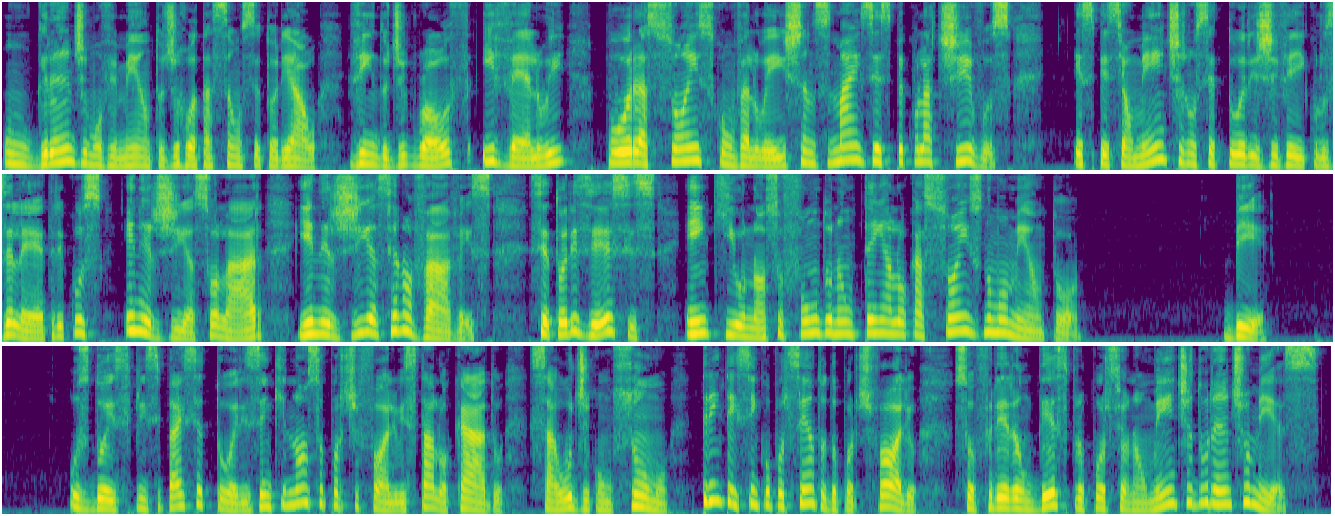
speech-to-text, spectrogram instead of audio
Um grande movimento de rotação setorial vindo de growth e value, por ações com valuations mais especulativos, especialmente nos setores de veículos elétricos, energia solar e energias renováveis, setores esses em que o nosso fundo não tem alocações no momento. B. Os dois principais setores em que nosso portfólio está alocado, saúde e consumo, 35% do portfólio, sofreram desproporcionalmente durante o mês.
